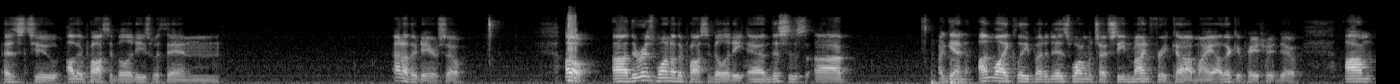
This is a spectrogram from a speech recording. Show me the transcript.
as to other possibilities within another day or so. Oh, uh, there is one other possibility, and this is, uh, again, unlikely, but it is one which I've seen Mindfreak, uh, my other compatriot, do. Um,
